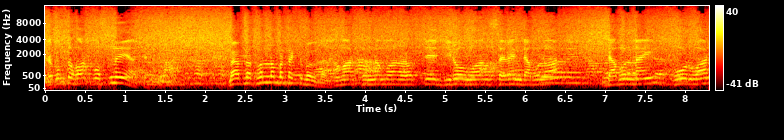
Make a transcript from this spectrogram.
এরকম তো হওয়ার প্রশ্নেই আছে। ভাই আপনার ফোন নাম্বারটা একটু বলবেন। আমার ফোন নম্বর হচ্ছে zero one seven double one double nine four one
